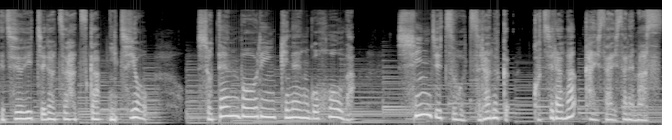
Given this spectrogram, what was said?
11月20日日曜。書店亡林記念語法は真実を貫く。こちらが開催されます。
